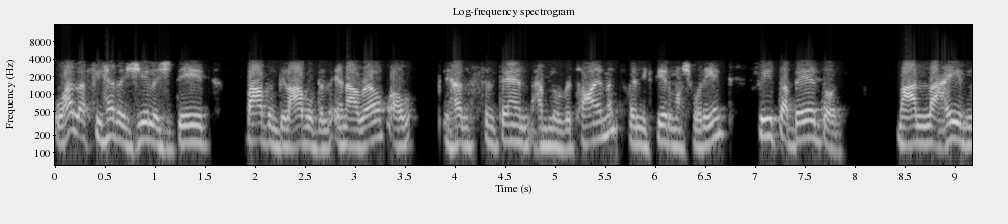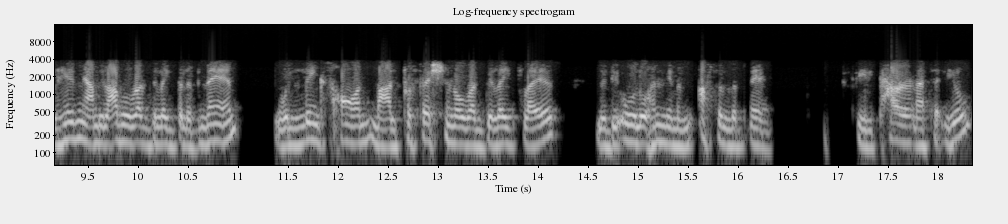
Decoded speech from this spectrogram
وهلأ في هذا الجيل الجديد بعضهم بيلعبوا بال NRL أو بهالسنتين عملوا retirement وهن كثير مشهورين. في تبادل مع اللعيب اللي هن عم يلعبوا rugby league بلبنان وال links هون مع ال professional rugby league players اللي بيقولوا هن من أصل لبنان. في الباراماتا ايلز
